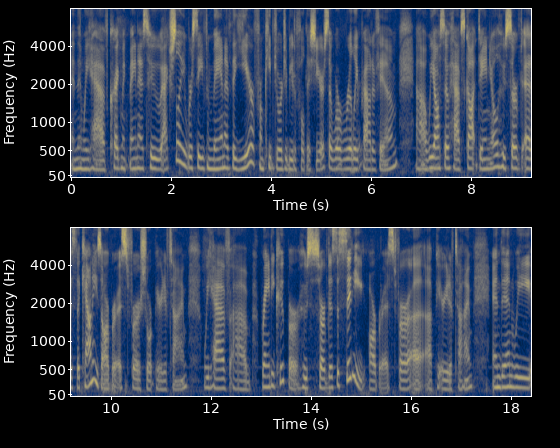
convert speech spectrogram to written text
And then we have Craig McManus, who actually received Man of the Year from Keep Georgia Beautiful this year, so we're really proud of him. Uh, we also have Scott Daniel, who served as the county's arborist for a short period of time. We have uh, Randy Cooper, who served as the city arborist for a, a period of time. And then we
